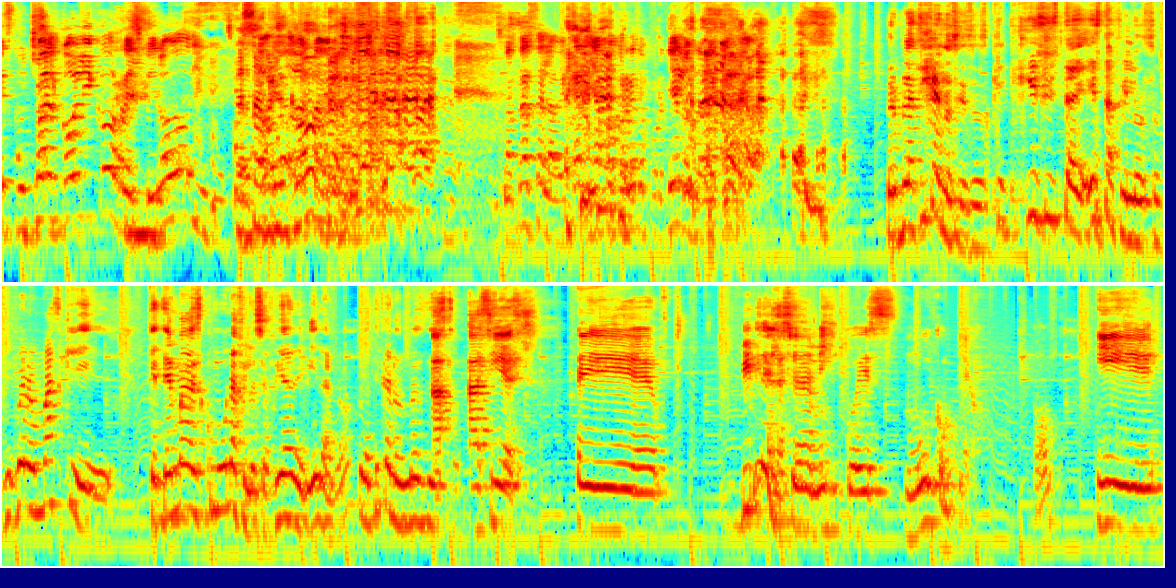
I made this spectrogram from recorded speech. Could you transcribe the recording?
escuchó alcohólico, respiró y. Hasta brincó. Espantaste a la becaria y ya fue corriendo por hielos la becaria. Pero platícanos, Jesús, ¿qué, qué es esta, esta filosofía? Bueno, más que, que tema, es como una filosofía de vida, ¿no? Platícanos más de Ah, esto. así es. Eh, vivir en la Ciudad de México es muy complejo, ¿no? Y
